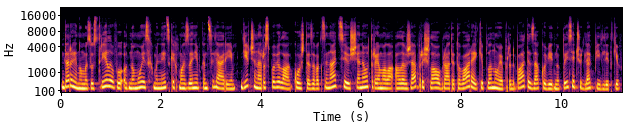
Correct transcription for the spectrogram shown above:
Дарину ми зустріли в одному із хмельницьких магазинів канцелярії. Дівчина розповіла, кошти за вакцинацію ще не отримала, але вже прийшла обрати товари, які планує придбати за ковідну тисячу для підлітків.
